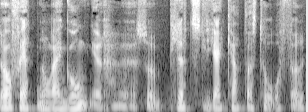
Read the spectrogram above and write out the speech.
Det har skett några gånger, eh, så plötsliga katastrofer.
